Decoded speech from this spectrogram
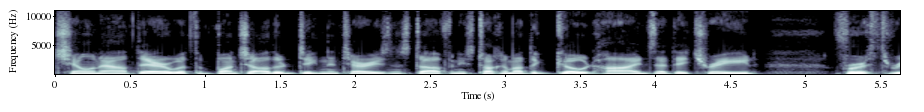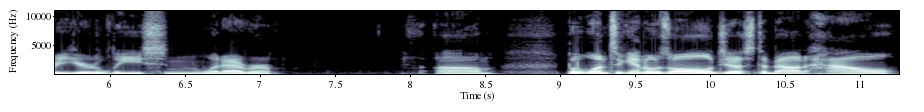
chilling out there with a bunch of other dignitaries and stuff, and he's talking about the goat hides that they trade for a three-year lease and whatever. Um, but once again, it was all just about how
